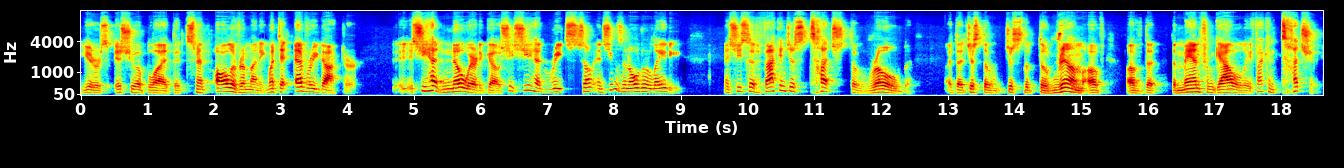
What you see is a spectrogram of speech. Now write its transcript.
years issue of blood that spent all of her money, went to every doctor. She had nowhere to go. She she had reached so, and she was an older lady, and she said, if I can just touch the robe, uh, the just the just the, the rim of of the the man from Galilee, if I can touch it,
